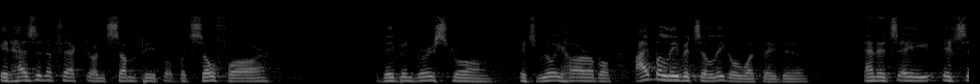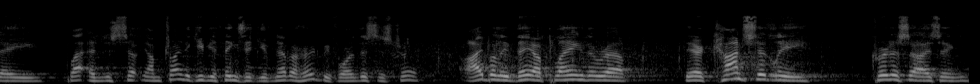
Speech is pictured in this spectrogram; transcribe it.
It has an effect on some people, but so far, they've been very strong. It's really horrible. I believe it's illegal what they do. And it's a, it's a, I'm trying to give you things that you've never heard before, and this is true. I believe they are playing the ref. They're constantly criticizing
